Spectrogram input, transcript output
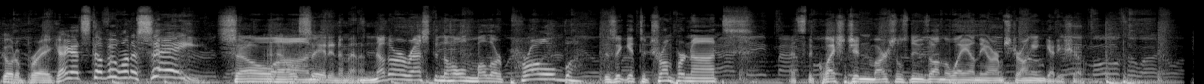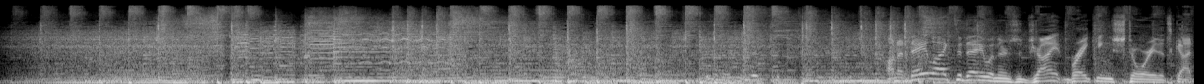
Go to break. I got stuff I want to say. So I'll uh, say it in a minute. Another arrest in the whole Mueller probe. Does it get to Trump or not? That's the question. Marshall's news on the way on the Armstrong and Getty Show. Like today, when there's a giant breaking story that's got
